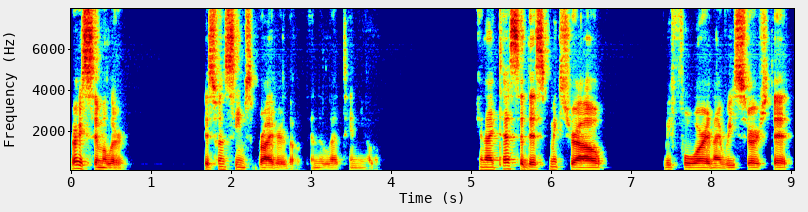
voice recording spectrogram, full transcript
Very similar. This one seems brighter though than the lead tin yellow. And I tested this mixture out before and I researched it.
